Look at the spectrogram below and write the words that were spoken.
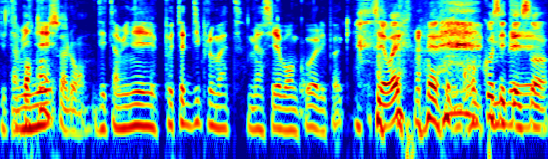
Déterminé, ça, Laurent. Déterminé, peut-être diplomate. Merci à Branco à l'époque. C'est vrai Branco, c'était son,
